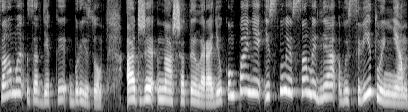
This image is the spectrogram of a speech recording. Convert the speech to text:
саме завдяки бризу, адже наша телерадіокомпанія існує саме для висвітлення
